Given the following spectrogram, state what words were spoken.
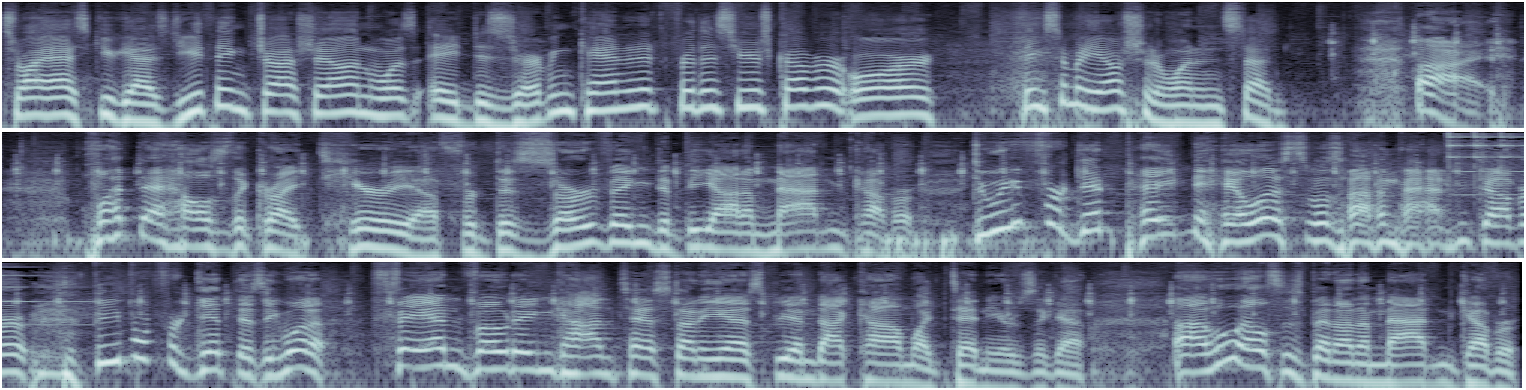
So I ask you guys, do you think Josh Allen was a deserving candidate for this year's cover, or think somebody else should have won instead? All right. What the hell's the criteria for deserving to be on a Madden cover? Do we forget Peyton Hillis was on a Madden cover? People forget this. He won a fan voting contest on ESPN.com like 10 years ago. Uh, who else has been on a Madden cover?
